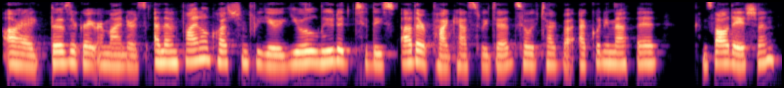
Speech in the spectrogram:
All right. Those are great reminders. And then final question for you. You alluded to these other podcasts we did. So we've talked about equity method, consolidation,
